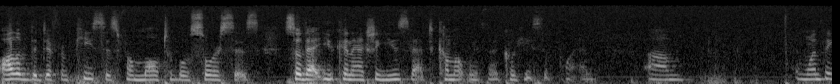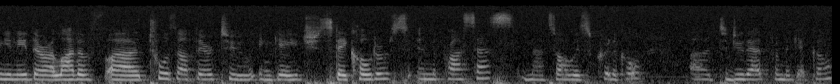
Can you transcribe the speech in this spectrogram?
all of the different pieces from multiple sources so that you can actually use that to come up with a cohesive plan. Um, and one thing you need, there are a lot of uh, tools out there to engage stakeholders in the process, and that's always critical uh, to do that from the get-go.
